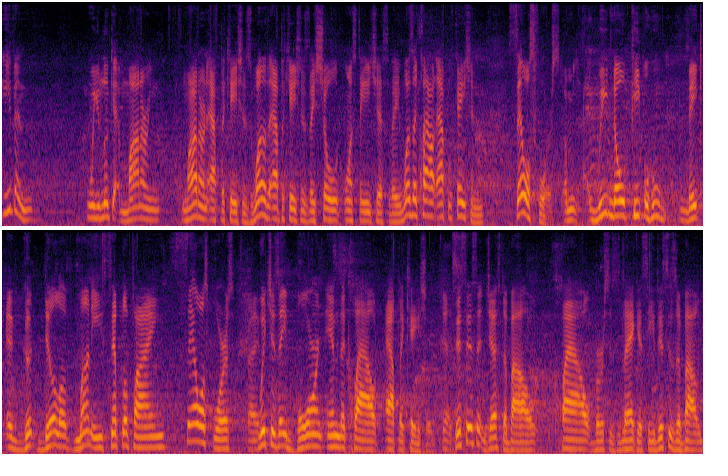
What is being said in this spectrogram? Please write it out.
Even when you look at modern, modern applications, one of the applications they showed on stage yesterday was a cloud application, Salesforce. I mean, we know people who make a good deal of money simplifying Salesforce, right. which is a born in the cloud application. Yes. This isn't just about cloud versus legacy, this is about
